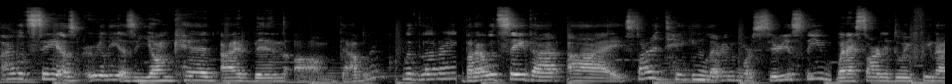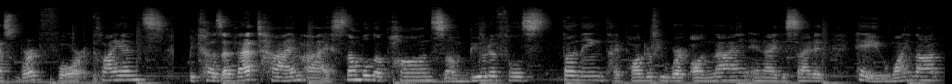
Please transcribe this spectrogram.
I would say as early as a young kid, I've been um, dabbling with lettering. But I would say that I started taking lettering more seriously when I started doing freelance work for clients because at that time I stumbled upon some beautiful, stunning typography work online and I decided, hey, why not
